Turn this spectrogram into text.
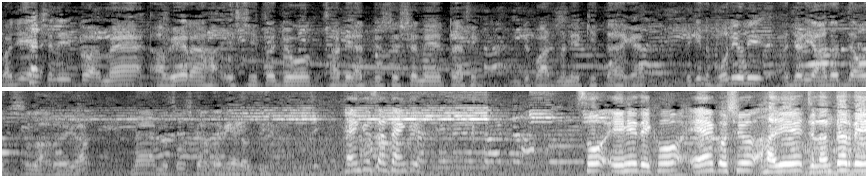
ਭਾਜੀ ਐਕਚੁਅਲੀ ਮੈਂ ਅਵੇਅਰ ਹਾਂ ਇਸ ਚੀਜ਼ ਤੋਂ ਜੋ ਸਾਡੇ ਐਡਮਿਨਿਸਟ੍ਰੇਸ਼ਨ ਨੇ ਟ੍ਰੈਫਿਕ ਡਿਪਾਰਟਮੈਂਟ ਨੇ ਕੀਤਾ ਹੈਗਾ। ਲੇਕਿਨ ਹੌਲੀ ਹੌਲੀ ਜਿਹੜੀ ਆਦਤ ਦਾ ਉਹ ਸੁਧਾਰ ਹੋਏਗਾ। ਮੈਂ ਮਹਿਸੂਸ ਕਰਦਾ ਕਿ ਗਲਤੀ ਹੈ। Thank you sir thank you so ਇਹ ਦੇਖੋ ਇਹ ਕੁਝ ਹਜੇ ਜਲੰਧਰ ਦੇ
